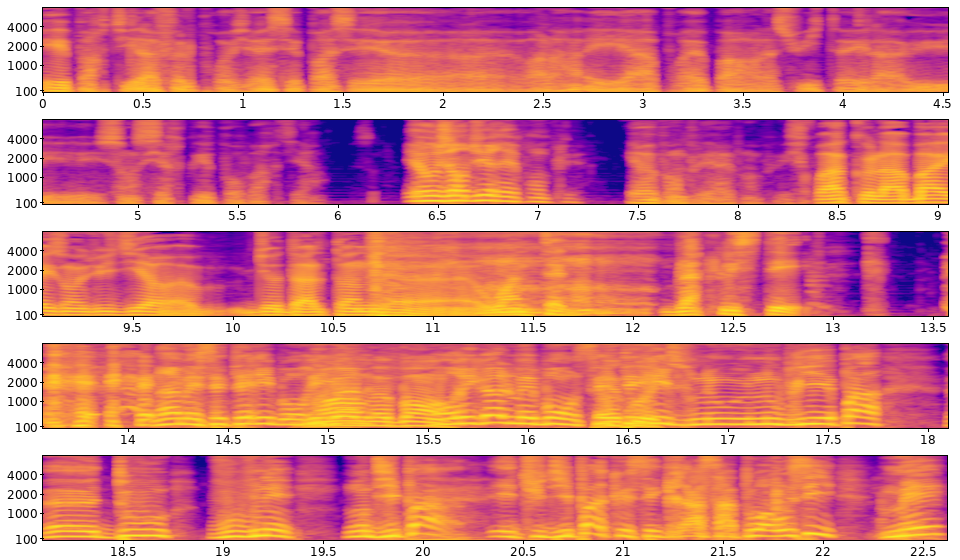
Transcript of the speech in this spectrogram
Il est parti, il a fait le projet, c'est passé, euh, voilà. Et après, par la suite, il a eu son circuit pour partir. Et aujourd'hui, il répond plus. Il répond plus, il répond plus. Je crois que là-bas, ils ont dû dire euh, Joe Dalton wanted, blacklisté. non, mais c'est terrible. On Non, rigole. mais bon. On rigole, mais bon, c'est terrible. N'oubliez pas euh, d'où vous venez. On dit pas, et tu dis pas que c'est grâce à toi aussi, mais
